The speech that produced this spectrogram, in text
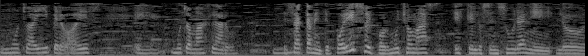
mucho ahí, pero es eh, mucho más largo. Exactamente, por eso y por mucho más es que lo censuran y lo,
